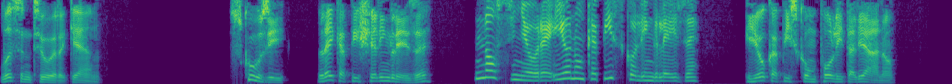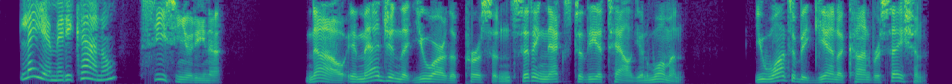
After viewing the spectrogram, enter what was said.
Listen to it again. Scusi, lei capisce l'inglese? No, signore, io non capisco l'inglese. Io capisco un po' l'italiano. Lei è americano? Sì, signorina. Now imagine that you are the person sitting next to the Italian woman. You want to begin a conversation.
